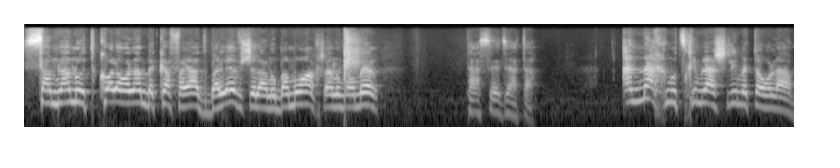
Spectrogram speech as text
שם לנו את כל העולם בכף היד, בלב שלנו, במוח שלנו, ואומר, תעשה את זה אתה. אנחנו צריכים להשלים את העולם.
